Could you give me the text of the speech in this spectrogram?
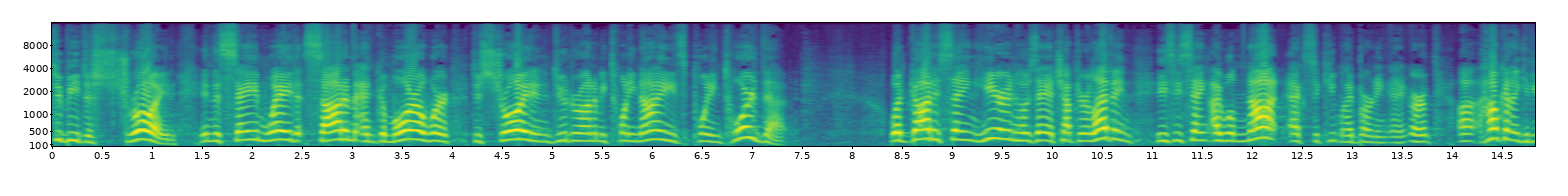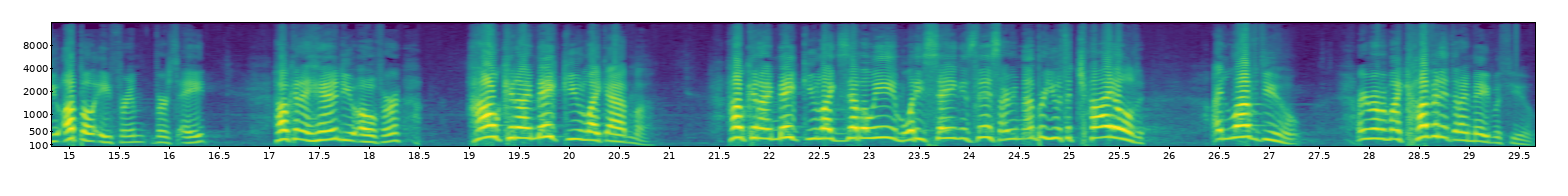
to be destroyed in the same way that Sodom and Gomorrah were destroyed. And in Deuteronomy 29, he's pointing toward that. What God is saying here in Hosea chapter 11 is He's saying, I will not execute my burning anger. Or, uh, how can I give you up, O Ephraim? Verse 8. How can I hand you over? How can I make you like Admah? How can I make you like Zeboim? What he's saying is this I remember you as a child. I loved you. I remember my covenant that I made with you.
